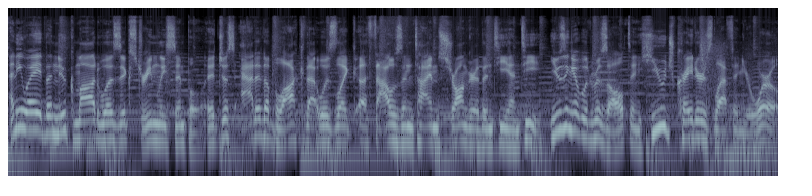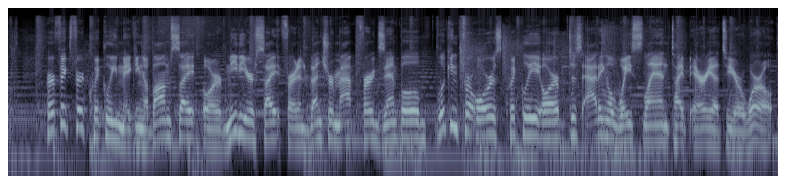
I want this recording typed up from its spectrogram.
Anyway, the nuke mod was extremely simple. It just added a block that was like a thousand times stronger than TNT. Using it would result in huge craters left in your world world. Perfect for quickly making a bomb site or meteor site for an adventure map, for example, looking for ores quickly, or just adding a wasteland type area to your world.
